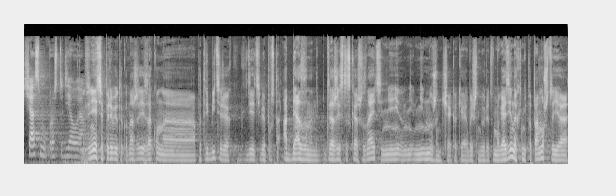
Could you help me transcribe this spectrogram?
Сейчас мы просто делаем... Извините, перебью, так у нас же есть закон о потребителях, где тебе просто обязаны, даже если скажешь, вы знаете, не, не, не нужен чек, как я обычно говорю, в магазинах, не потому что я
